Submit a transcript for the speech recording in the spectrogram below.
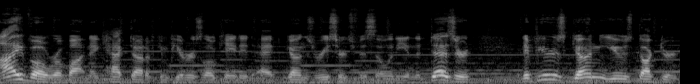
Ivo Robotnik hacked out of computers located at Gun's research facility in the desert, it appears GUN used Dr.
